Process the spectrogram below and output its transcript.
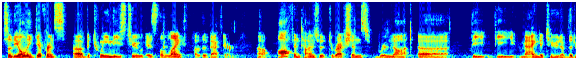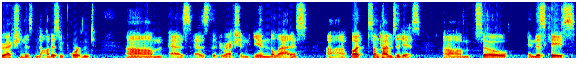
So the only difference uh, between these two is the length of the vector. Uh, oftentimes with directions, we're not, uh, the, the magnitude of the direction is not as important um, as, as the direction in the lattice, uh, but sometimes it is. Um, so in this case,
